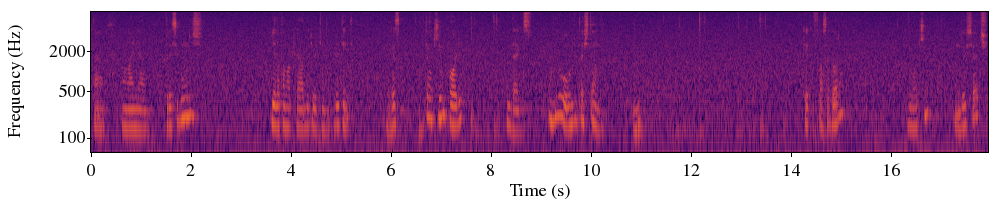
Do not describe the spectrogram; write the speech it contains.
Tá? Está online há 3 segundos e ela está mapeada de 80 por 80. Beleza? Então aqui um código index um Hello World testando. Né? O que, que eu faço agora? Venho aqui, 127,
